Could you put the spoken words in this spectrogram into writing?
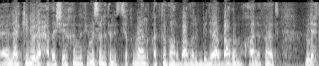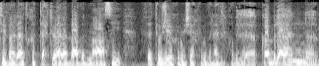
آه، لكن يلاحظ يا شيخ أن في مسألة الاستقبال قد تظهر بعض البدع وبعض المخالفات من احتفالات قد تحتوي على بعض المعاصي. فتوجيهكم يا شيخ في مثل هذه القضية. آه، قبل أن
